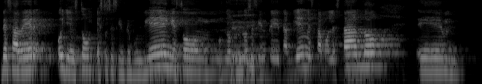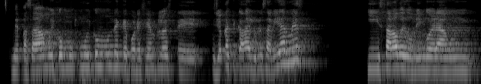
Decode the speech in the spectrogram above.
de saber, oye, esto, esto se siente muy bien, esto no, se siente tan bien, me está molestando. Em, me pasaba muy, común, muy común de que, por ejemplo, este, pues yo practicaba de lunes a viernes y sábado y domingo era un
